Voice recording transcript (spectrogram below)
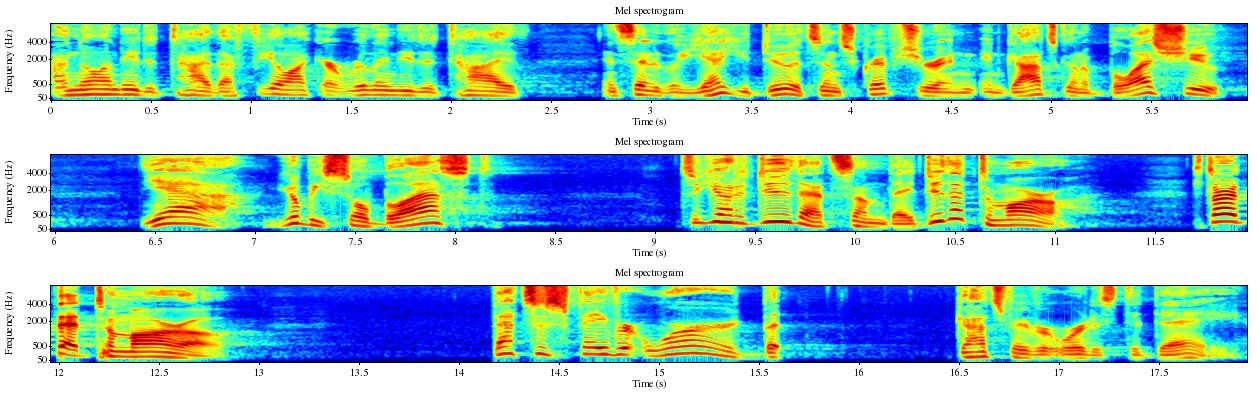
I know I need to tithe. I feel like I really need to tithe. And Satan go, Yeah, you do. It's in Scripture, and, and God's going to bless you. Yeah, you'll be so blessed. So you ought to do that someday. Do that tomorrow. Start that tomorrow. That's his favorite word, but God's favorite word is today.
